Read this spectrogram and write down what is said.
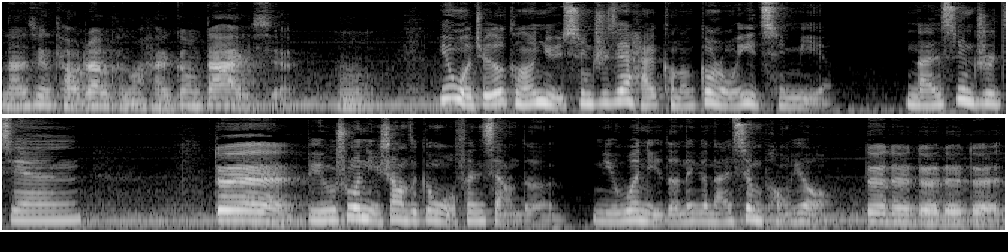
男性挑战可能还更大一些。嗯，因为我觉得可能女性之间还可能更容易亲密，男性之间，对，比如说你上次跟我分享的，你问你的那个男性朋友，对对对对对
